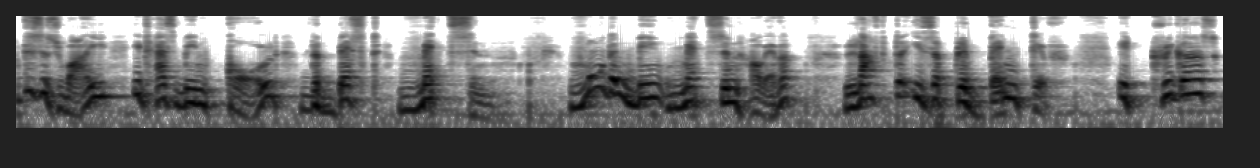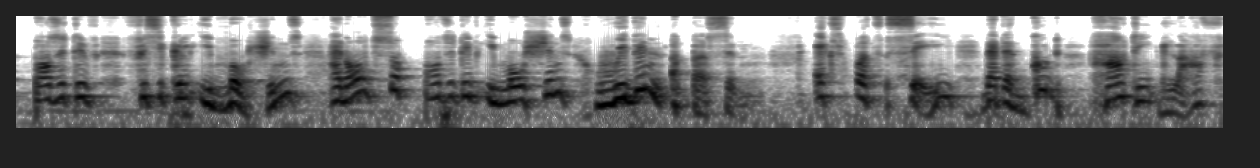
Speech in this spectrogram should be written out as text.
This is why it has been called the best medicine. More than being medicine, however, laughter is a preventive. It triggers positive physical emotions and also positive emotions within a person. Experts say that a good hearty laugh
